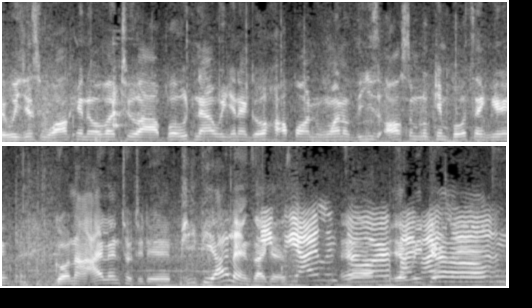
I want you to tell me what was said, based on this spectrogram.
So we're just walking over to our boat now. We're gonna go hop on one of these awesome looking boats and go- on our island tour to the Phi Phi Islands, I guess. Phi Phi Island tour. Yeah, here five we go. islands.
